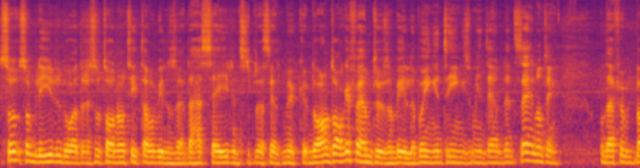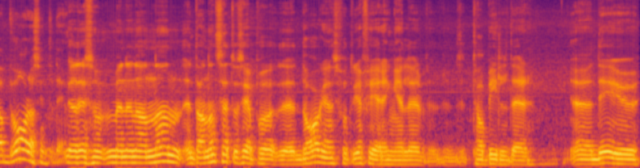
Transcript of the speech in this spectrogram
Så, så blir det då att resultatet när de tittar på bilden säger det här säger inte speciellt mycket. Då har de tagit 5000 bilder på ingenting som inte egentligen säger någonting. Och därför bevaras inte det. Ja, det som, men en annan, ett annat sätt att se på eh, dagens fotografering eller ta bilder. eh, Det är ju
